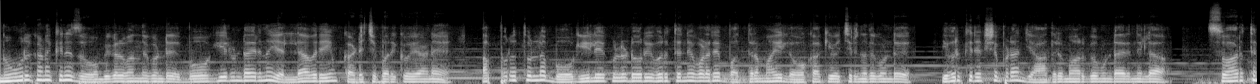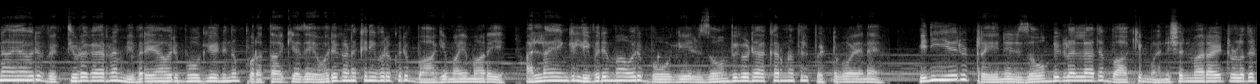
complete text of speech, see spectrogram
നൂറുകണക്കിന് സോംബികൾ വന്നുകൊണ്ട് ബോഗിയിലുണ്ടായിരുന്ന എല്ലാവരെയും കടിച്ചു പറിക്കുകയാണ്. അപ്പുറത്തുള്ള ബോഗിയിലേക്കുള്ള ഡോർ ഇവർ തന്നെ വളരെ ഭദ്രമായി ലോക്കാക്കി വെച്ചിരുന്നത് കൊണ്ട് ഇവർക്ക് രക്ഷപ്പെടാൻ യാതൊരു മാർഗവും ഉണ്ടായിരുന്നില്ല. സ്വാർത്ഥനായ ഒരു വ്യക്തിയുടെ കാരണം ഇവരെ ആ ഒരു ബോഗിയിൽ നിന്നും പുറത്താക്കിയതേ ഒരു കണക്കിന് ഇവർക്കൊരു ഭാഗ്യമായി മാറി. അല്ല എങ്കിൽ ഇവരും ആ ഒരു ബോഗിയിൽ സോംബികളുടെ ആക്രമണത്തിൽ പെട്ടുപോയനെ. ഇനി ഈ ഒരു ട്രെയിനിൽ സോംബികളല്ലാതെ ബാക്കി മനുഷ്യന്മാരായിട്ടുള്ളത്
